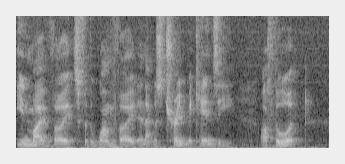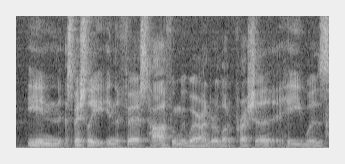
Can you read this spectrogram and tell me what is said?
in my votes for the one vote, and that was Trent McKenzie. I thought, in especially in the first half when we were under a lot of pressure, he was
